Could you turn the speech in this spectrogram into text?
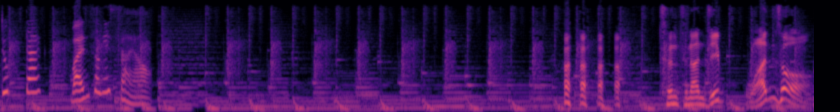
뚝딱 완성했어요. 튼튼한 집 완성!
